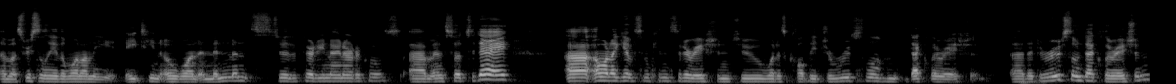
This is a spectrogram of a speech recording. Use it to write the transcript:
Uh, most recently, the one on the 1801 amendments to the 39 articles. Um, and so today, uh, I want to give some consideration to what is called the Jerusalem Declaration. Uh, the Jerusalem Declaration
